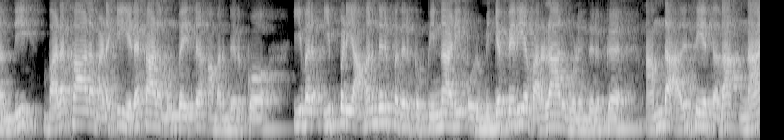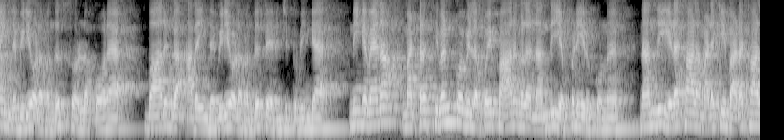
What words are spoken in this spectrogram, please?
நந்தி வடக்கால மடக்கி இடக்கால முன்வைத்து அமர்ந்திருக்கோ. இவர் இப்படி அமர்ந்திருப்பதற்கு பின்னாடி ஒரு மிகப்பெரிய வரலாறு ஒளிந்திருக்கு. அந்த அதிசயத்தை தான் நான் இந்த வீடியோவில் வந்து சொல்ல போகிறேன் வாருங்க அதை இந்த வீடியோவில் வந்து தெரிஞ்சுக்குவீங்க. நீங்கள் வேணால் மற்ற சிவன் கோவிலில் போய் பாருங்களேன் நந்தி எப்படி இருக்கும்னு. நந்தி இடக்கால மடக்கி வடக்கால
